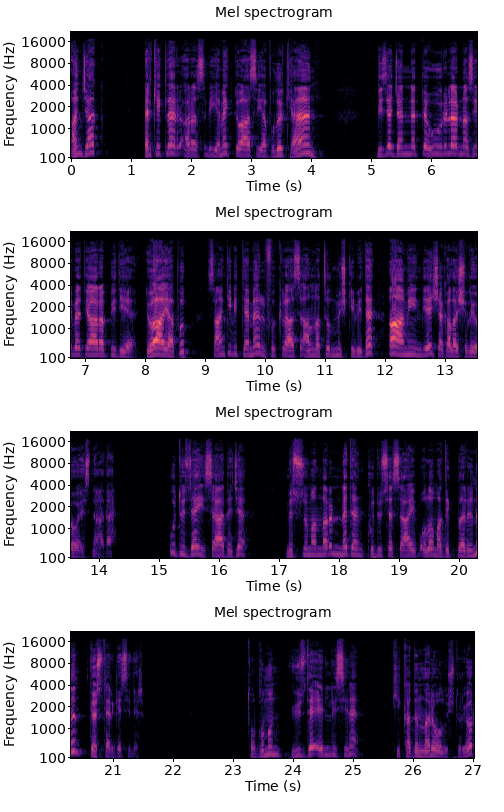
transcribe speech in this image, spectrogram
Ancak erkekler arası bir yemek duası yapılırken bize cennette huriler nasip et ya Rabbi diye dua yapıp sanki bir temel fıkrası anlatılmış gibi de amin diye şakalaşılıyor o esnada. Bu düzey sadece Müslümanların neden Kudüs'e sahip olamadıklarının göstergesidir. Toplumun yüzde ellisine ki kadınları oluşturuyor,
